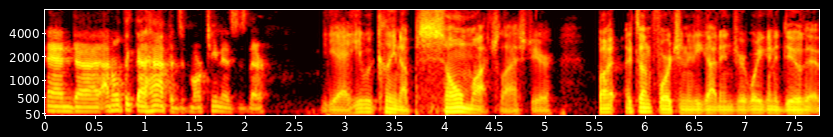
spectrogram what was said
and uh, I don't think that happens if Martinez is there. Yeah, he would clean up so much last year, but it's unfortunate he got injured. What are you going to do? A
